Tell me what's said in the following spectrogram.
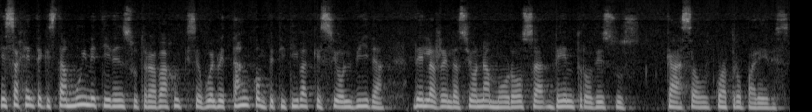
Esa gente que está muy metida en su trabajo y que se vuelve tan competitiva que se olvida de la relación amorosa dentro de sus casa o cuatro paredes.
